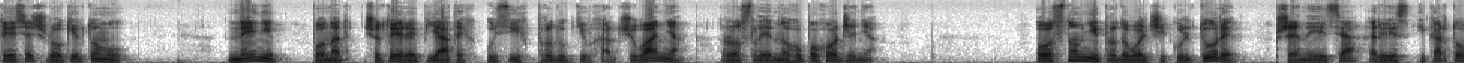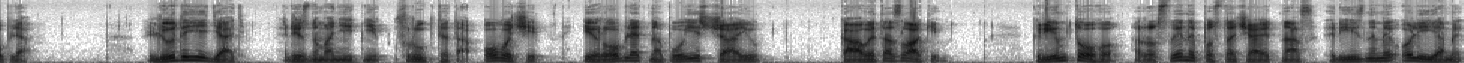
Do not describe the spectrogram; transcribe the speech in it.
тисяч років тому. Нині понад 4 п'ятих усіх продуктів харчування рослинного походження. Основні продовольчі культури пшениця, рис і картопля. Люди їдять різноманітні фрукти та овочі і роблять напої з чаю, кави та злаків. Крім того, рослини постачають нас різними оліями,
